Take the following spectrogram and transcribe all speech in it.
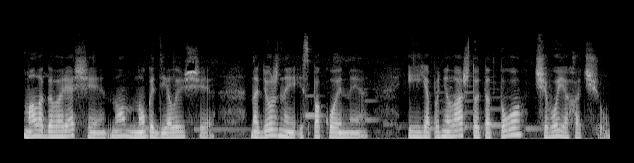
Малоговорящие, но много делающие. Надежные и спокойные. И я поняла, что это то, чего я хочу.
